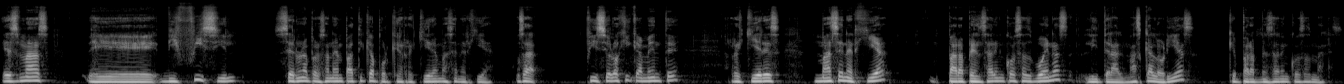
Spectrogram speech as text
es más eh, difícil ser una persona empática porque requiere más energía. O sea, fisiológicamente requieres más energía para pensar en cosas buenas, literal, más calorías que para pensar en cosas malas.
